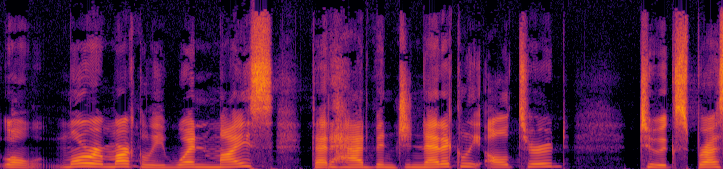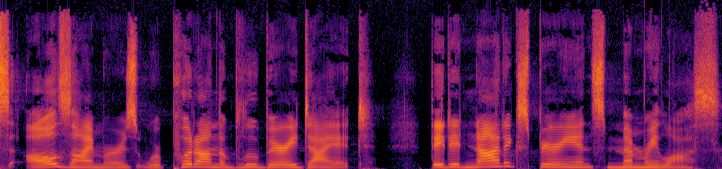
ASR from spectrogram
well, more remarkably, when mice that had been genetically altered to express Alzheimer's were put on the blueberry diet, they did not experience memory loss.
